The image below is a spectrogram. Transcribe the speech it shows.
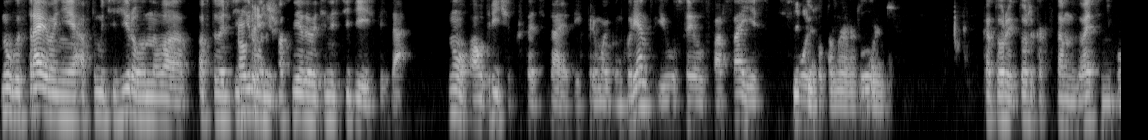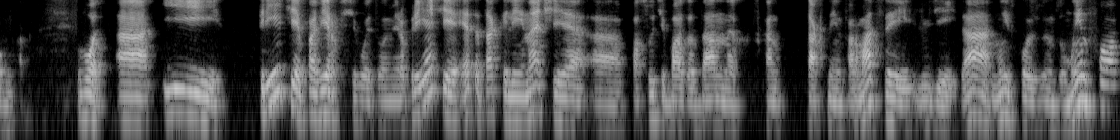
ну, выстраивание автоматизированного, автоматизированной Outreach. последовательности действий, да. Ну, Outreach, кстати, да, это их прямой конкурент, и у Salesforce есть свой собственный который тоже как-то там называется, не помню как. Вот. А, и третье поверх всего этого мероприятия, это так или иначе, а, по сути, база данных с контактной информацией людей. Да? Мы используем Zoom Info,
